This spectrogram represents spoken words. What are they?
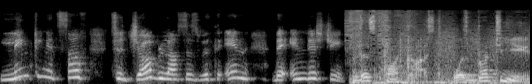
linking itself to job losses within the industry. This podcast was brought to you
